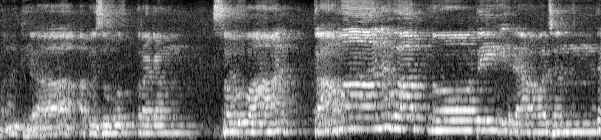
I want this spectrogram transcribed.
വന്ധ്യാ അപി സർവാൻ കാമാനവാപ്നോതി രാമചന്ദ്ര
